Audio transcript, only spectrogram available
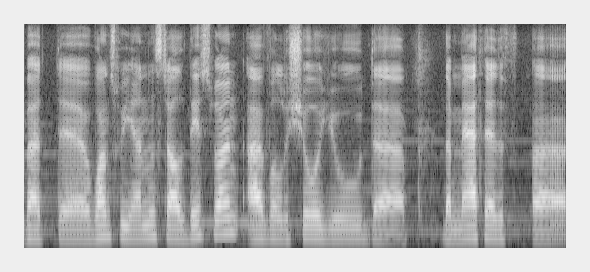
but uh, once we uninstall this one I will show you the the method uh,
